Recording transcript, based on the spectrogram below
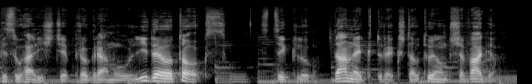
Wysłuchaliście programu Lideo Talks z cyklu Dane, które kształtują przewagę.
